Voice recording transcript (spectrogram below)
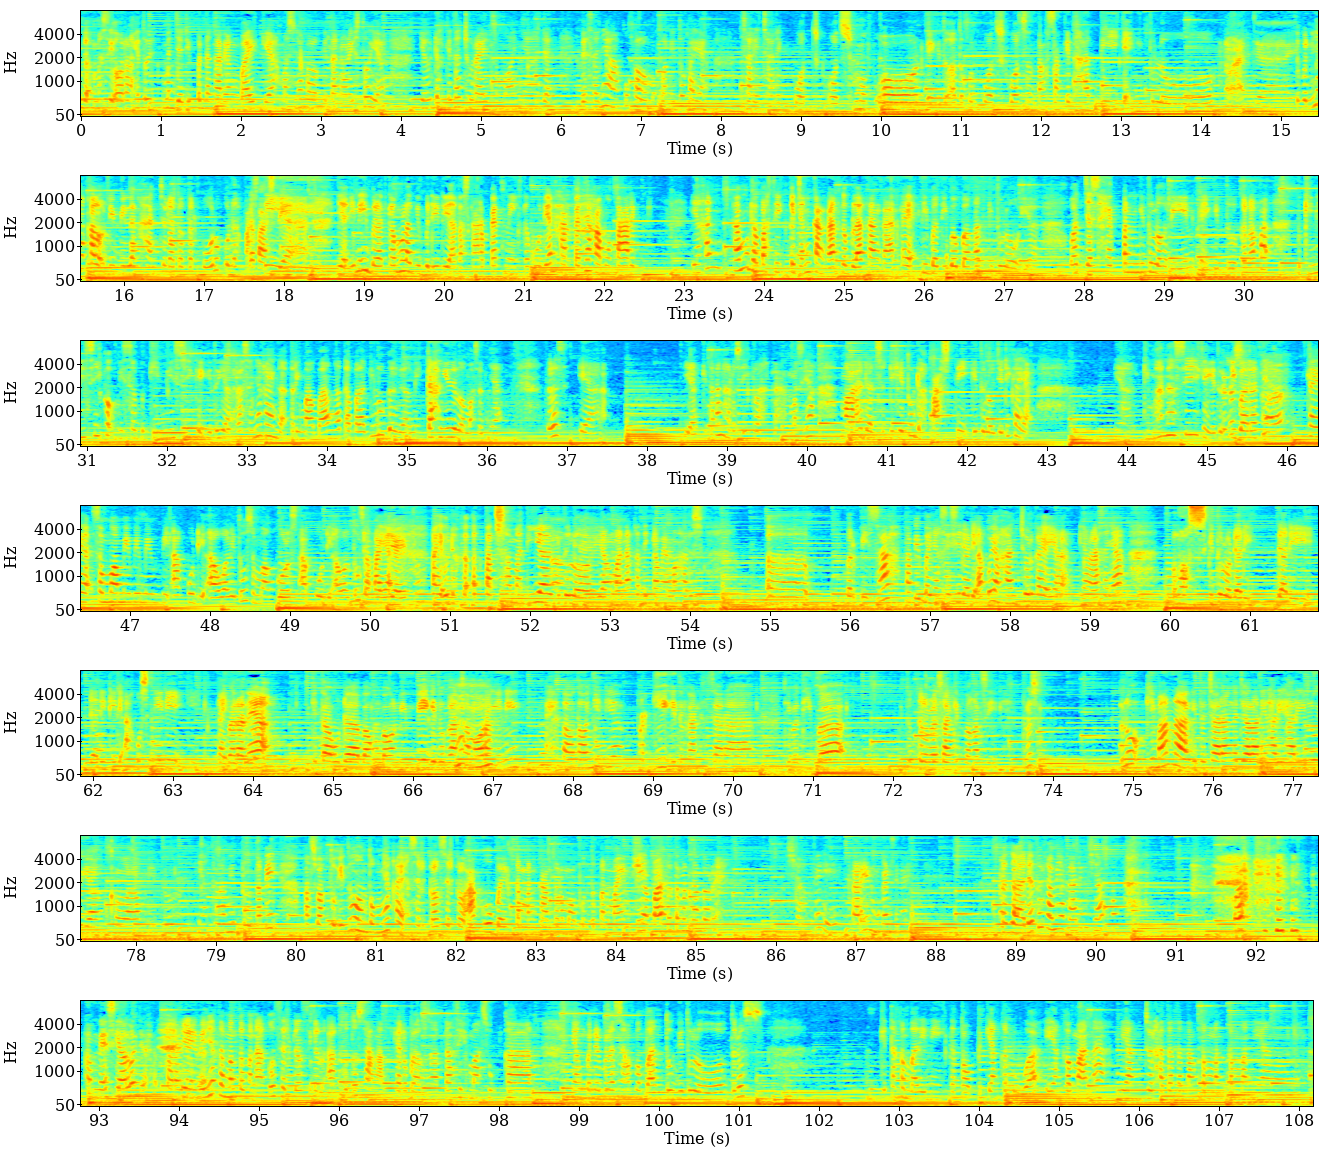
nggak mesti orang itu menjadi pendengar yang baik ya. Maksudnya kalau kita nulis tuh ya ya udah kita curahin semuanya. Dan biasanya aku kalau move on itu kayak cari-cari quotes quotes move on kayak gitu ataupun quotes quotes tentang sakit hati kayak gitu loh. No anjay. Sebenarnya kalau dibilang hancur atau terpuruk udah Udah pasti, ya. ya ini ibarat kamu lagi berdiri di atas karpet nih kemudian karpetnya kamu tarik. Ya kan kamu udah pasti kejengkang kan ke belakang kan kayak tiba-tiba banget gitu loh ya sih kok bisa begini sih kayak gitu ya. Rasanya kayak nggak terima banget apalagi lu gagal nikah gitu loh maksudnya. Terus ya ya kita kan harus ikhlas kan. Maksudnya marah dan sedih itu udah pasti gitu loh. Jadi kayak ya gimana sih kayak gitu. Terus, ibaratnya uh, kayak semua mimpi-mimpi aku di awal itu semua goals aku di awal tuh udah kayak itu? kayak udah ke attach sama dia gitu loh. Yang mana ketika memang harus eh, berpisah tapi banyak sisi dari aku yang hancur kayak yang yang rasanya lost gitu loh dari dari dari diri aku sendiri kayak gitu. ibaratnya kita udah bangun-bangun mimpi gitu kan sama Mm-mm. orang ini eh tahu-taunya dia pergi gitu kan secara tiba-tiba itu benar-benar sakit banget sih terus lu gimana gitu cara ngejalanin hari-hari lu yang kelam itu yang kelam itu tapi pas waktu itu untungnya kayak circle circle aku baik teman kantor maupun teman main siapa tuh teman kantornya siapa ya Karin bukan? Kagak ada tuh namanya Karin siapa? Amnesia lo jahat parah ya intinya teman-teman aku circle circle aku tuh sangat care banget kasih masukan yang bener-bener sangat membantu gitu loh. Terus kita kembali nih ke topik yang kedua yang ke mana yang curhatan tentang teman-teman yang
